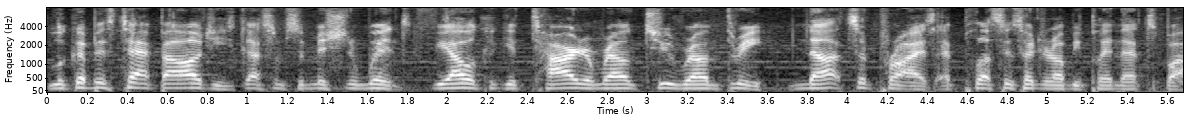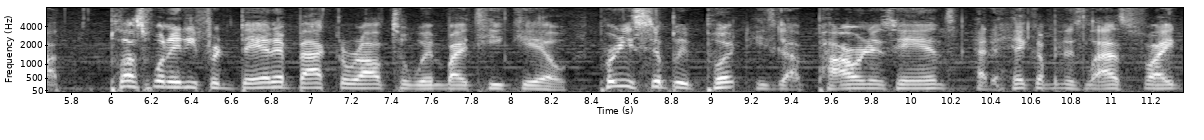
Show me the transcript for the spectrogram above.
Look up his tapology. He's got some submission wins. Fialho could get tired in round two, round three. Not surprised. At plus 600, I'll be playing that spot. Plus 180 for Danny Batgerel to win by TKO. Pretty simply put, he's got power in his hands, had a hiccup in his last fight.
